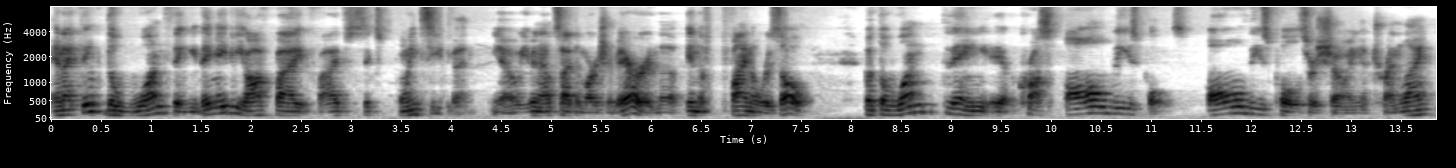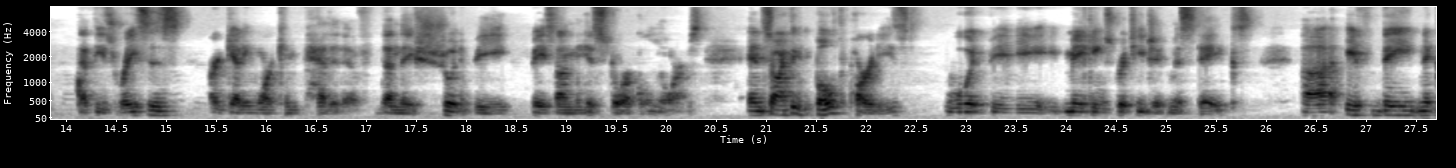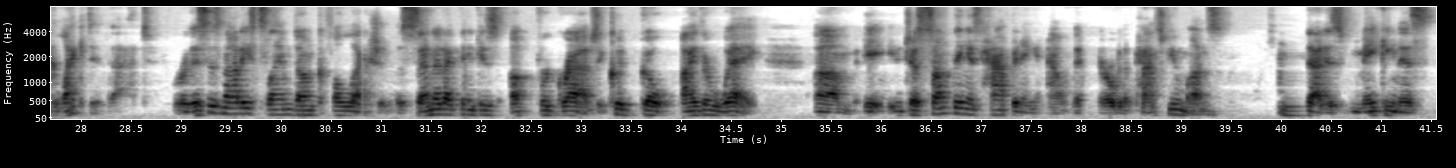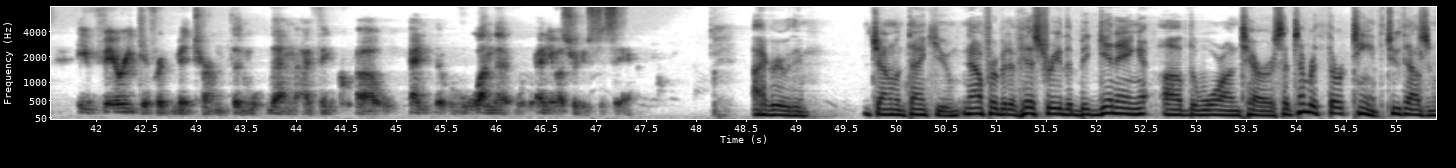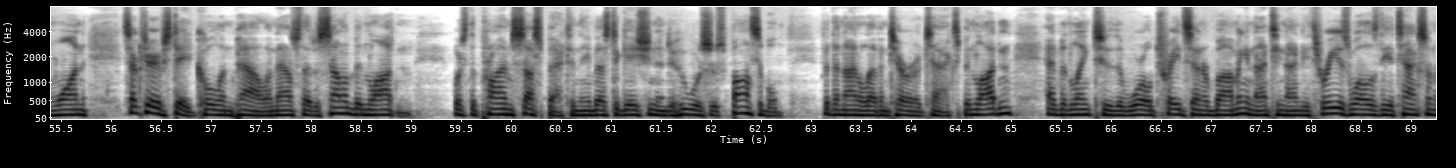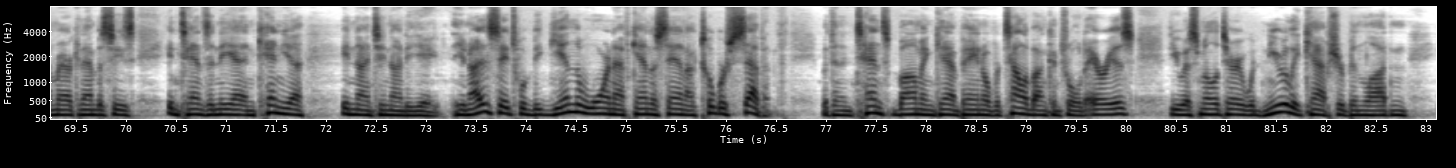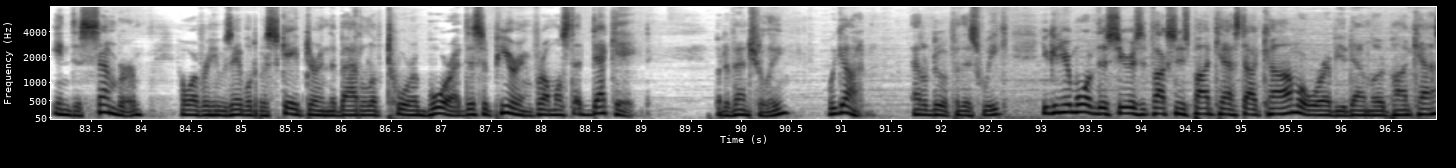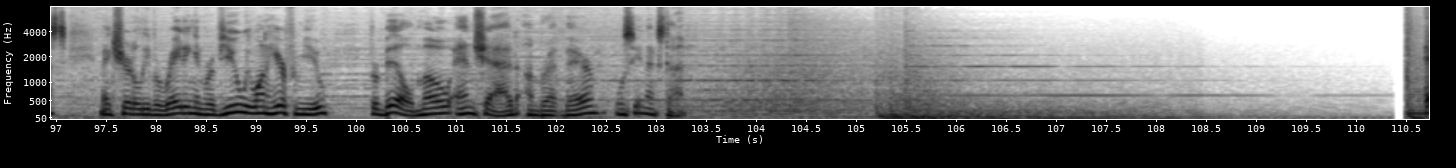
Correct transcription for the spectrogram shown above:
And I think the one thing they may be off by five, six points, even you know, even outside the margin of error in the in the final result. But the one thing eh, across all these polls, all these polls are showing a trend line that these races are getting more competitive than they should be based on historical norms. And so I think both parties would be making strategic mistakes uh, if they neglected that. Or this is not a slam dunk election. The Senate, I think, is up for grabs. It could go either way. Um, it, it just something is happening out there over the past few months that is making this a very different midterm than than I think uh, and one that any of us are used to seeing. I agree with you. Gentlemen, thank you. Now for a bit of history, the beginning of the war on terror. September 13th, 2001, Secretary of State Colin Powell announced that Osama bin Laden was the prime suspect in the investigation into who was responsible for the 9 11 terror attacks. Bin Laden had been linked to the World Trade Center bombing in 1993, as well as the attacks on American embassies in Tanzania and Kenya in 1998. The United States would begin the war in Afghanistan October 7th with an intense bombing campaign over Taliban controlled areas. The U.S. military would nearly capture bin Laden in December. However, he was able to escape during the Battle of Tora Bora, disappearing for almost a decade. But eventually, we got him. That'll do it for this week. You can hear more of this series at foxnewspodcast.com or wherever you download podcasts. Make sure to leave a rating and review. We want to hear from you. For Bill, Mo, and Chad, I'm Bret Baier. We'll see you next time.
